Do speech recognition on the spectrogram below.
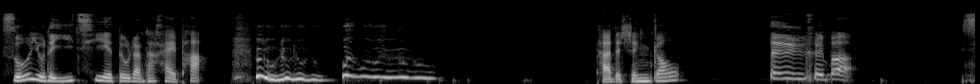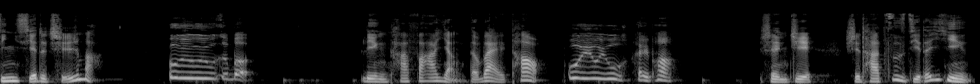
所有的一切都让他害怕。他的身高，哎，害怕。新鞋的尺码，哎呦呦，害怕。令他发痒的外套，哎呦呦，害怕。甚至是他自己的影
